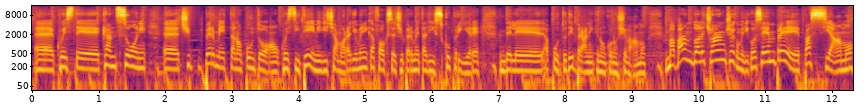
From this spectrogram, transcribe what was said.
eh, queste canzoni eh, ci permettano appunto, questi temi diciamo, Radio Menica Fox ci permetta di scoprire delle, appunto dei brani che non conoscevamo. Ma bando alle ciance, come dico sempre, e passiamo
